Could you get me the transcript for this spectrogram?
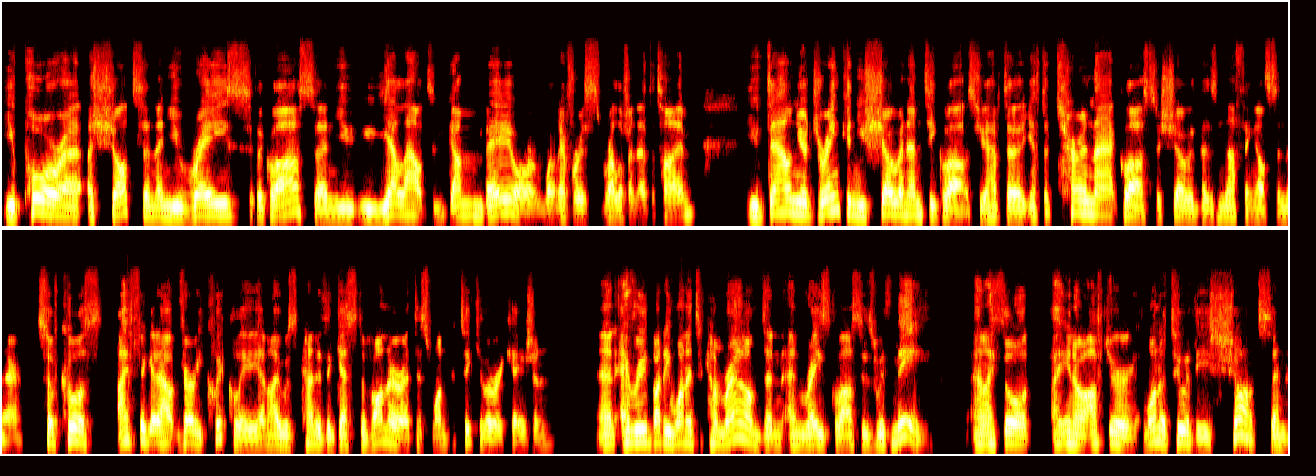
You pour a, a shot and then you raise the glass and you, you yell out ganbei or whatever is relevant at the time you down your drink and you show an empty glass. You have to you have to turn that glass to show there's nothing else in there. So of course i figured out very quickly and i was kind of the guest of honor at this one particular occasion and everybody wanted to come round and, and raise glasses with me. And i thought you know after one or two of these shots and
